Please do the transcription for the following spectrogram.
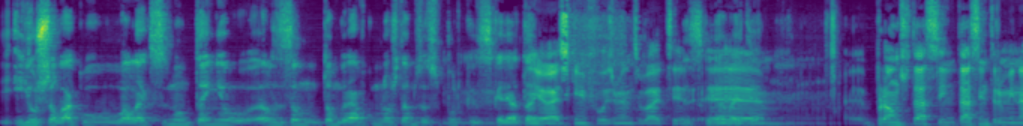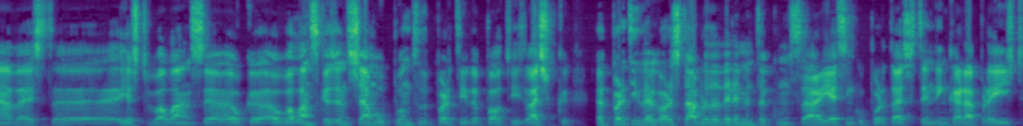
e, e oxalá que o Alex não tenha a lesão tão grave como nós estamos a supor que se calhar tem. Eu acho que infelizmente vai ter. Se calhar vai ter. Eh, pronto, está assim, está assim terminada esta, este balanço. É o, é o balanço que a gente chama o ponto de partida para o título. Acho que a partir de agora está verdadeiramente a começar e é assim que o Porto acho que tem de encarar para isto.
